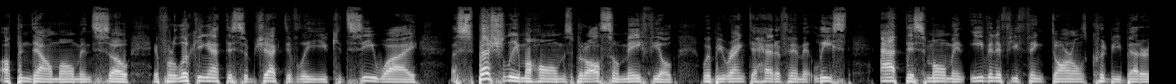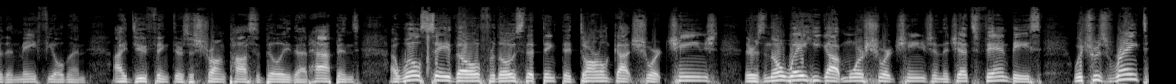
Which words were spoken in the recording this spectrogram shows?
up and down moments. So if we're looking at this objectively, you could see why, especially Mahomes, but also Mayfield would be ranked ahead of him at least at this moment, even if you think Darnold could be better than Mayfield, and I do think there's a strong possibility that happens. I will say, though, for those that think that Darnold got shortchanged, there's no way he got more shortchanged than the Jets fan base, which was ranked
